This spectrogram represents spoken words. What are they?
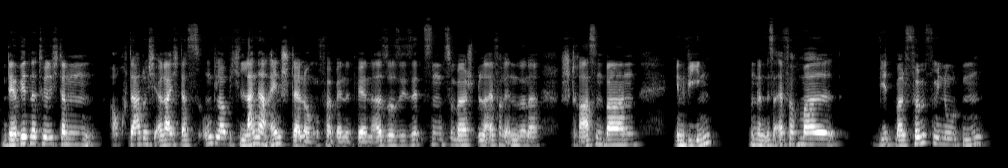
Und der wird natürlich dann auch dadurch erreicht, dass unglaublich lange Einstellungen verwendet werden. Also sie sitzen zum Beispiel einfach in so einer Straßenbahn in Wien und dann ist einfach mal, wird mal fünf Minuten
